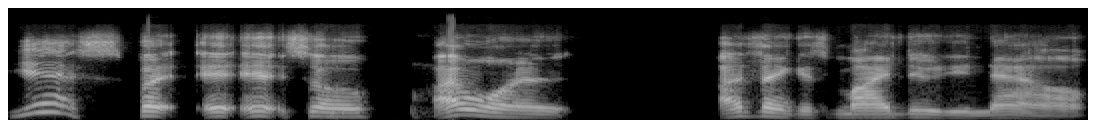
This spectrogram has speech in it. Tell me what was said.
yes, but it, it, so I want to. I think it's my duty now,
